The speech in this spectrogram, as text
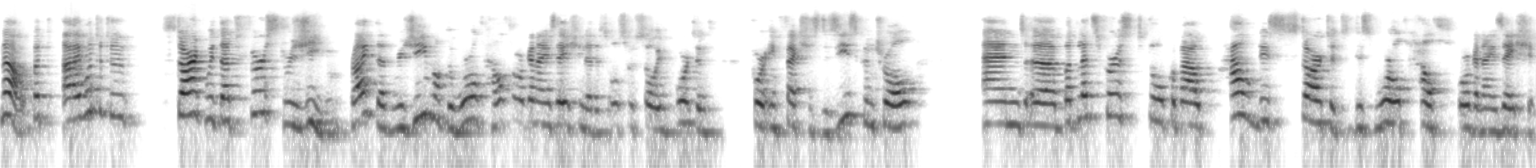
Now, but I wanted to start with that first regime, right? That regime of the World Health Organization that is also so important for infectious disease control. And, uh, but let's first talk about how this started, this World Health Organization.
